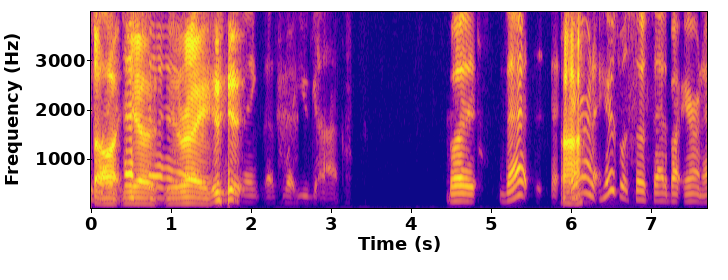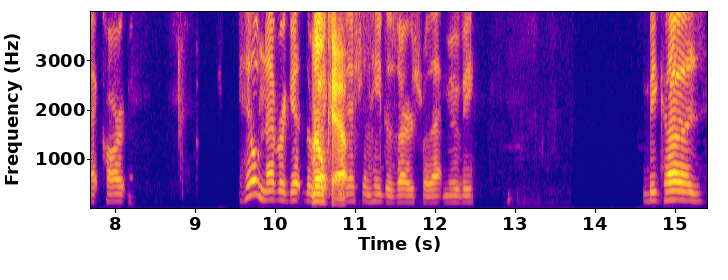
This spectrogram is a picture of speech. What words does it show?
thought, like, yeah, right. "You think that's what you got. But that Uh-huh. Aaron, here's what's so sad about Aaron Eckhart. He'll never get the No cap. recognition he deserves for that movie. Because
